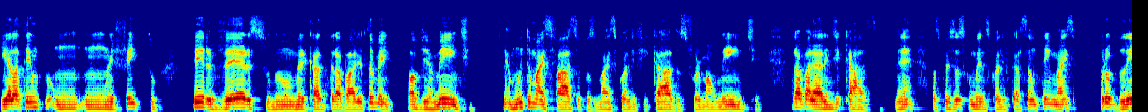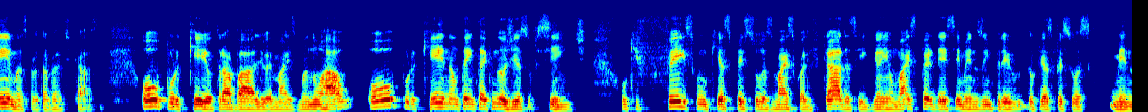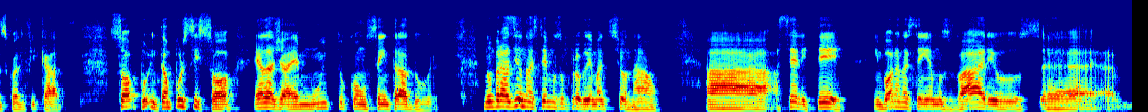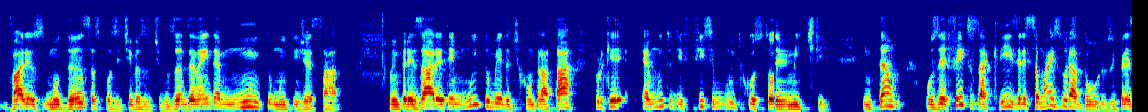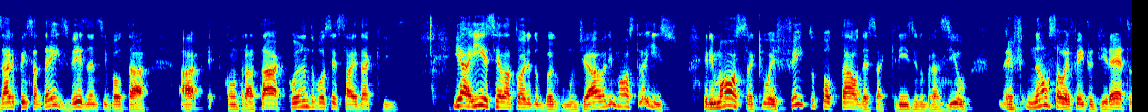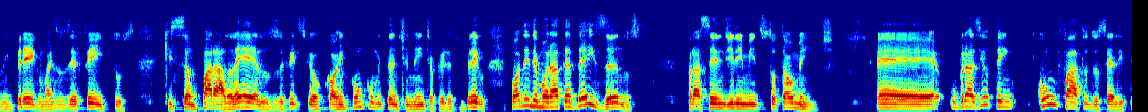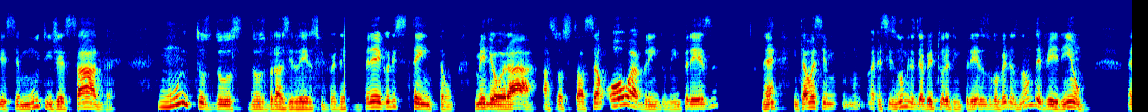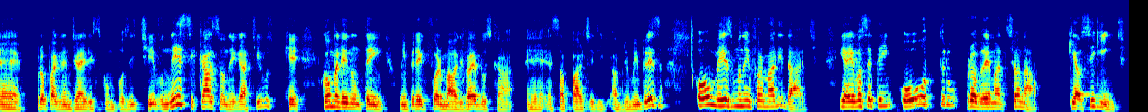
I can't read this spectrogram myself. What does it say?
e ela tem um, um, um efeito perverso no mercado de trabalho também. Obviamente, é muito mais fácil para os mais qualificados formalmente trabalharem de casa, né? As pessoas com menos qualificação têm mais problemas para trabalhar de casa, ou porque o trabalho é mais manual, ou porque não tem tecnologia suficiente o que fez com que as pessoas mais qualificadas, que ganham mais, perdessem menos emprego do que as pessoas menos qualificadas. Por, então, por si só, ela já é muito concentradora. No Brasil, nós temos um problema adicional. A, a CLT, embora nós tenhamos vários, é, várias mudanças positivas nos últimos anos, ela ainda é muito, muito engessada o empresário tem muito medo de contratar porque é muito difícil, muito custoso demitir. Então, os efeitos da crise eles são mais duradouros. O empresário pensa dez vezes antes de voltar a contratar quando você sai da crise. E aí esse relatório do Banco Mundial ele mostra isso. Ele mostra que o efeito total dessa crise no Brasil não só o efeito direto no emprego, mas os efeitos que são paralelos, os efeitos que ocorrem concomitantemente à perda de emprego, podem demorar até 10 anos para serem dirimidos totalmente. É, o Brasil tem, com o fato do CLT ser muito engessada, muitos dos, dos brasileiros que perderam emprego, eles tentam melhorar a sua situação ou abrindo uma empresa, né? Então, esse, esses números de abertura de empresas, os governos não deveriam é, propagandear eles como positivo. Nesse caso, são negativos, porque, como ele não tem um emprego formal, ele vai buscar é, essa parte de abrir uma empresa, ou mesmo na informalidade. E aí você tem outro problema adicional, que é o seguinte:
